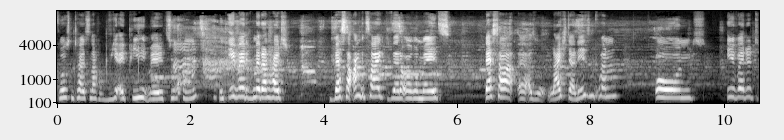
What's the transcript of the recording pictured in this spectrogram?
größtenteils nach VIP-Mails suchen. Und ihr werdet mir dann halt besser angezeigt, werde eure Mails besser, äh, also leichter lesen können. Und ihr werdet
